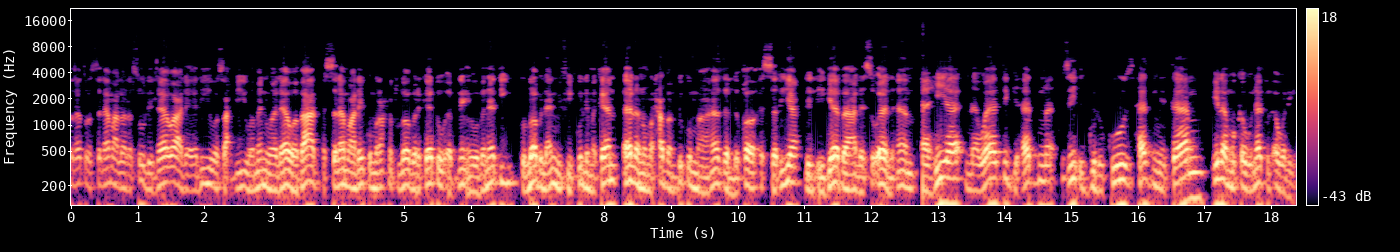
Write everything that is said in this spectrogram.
والصلاة والسلام على رسول الله وعلى آله وصحبه ومن والاه وبعد. السلام عليكم ورحمة الله وبركاته أبنائي وبناتي طلاب العلم في كل مكان. أهلا ومرحبا بكم مع هذا اللقاء السريع للإجابة على سؤال هام. ما هي نواتج هدم زيء الجلوكوز هدم تام إلى مكوناته الأولية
